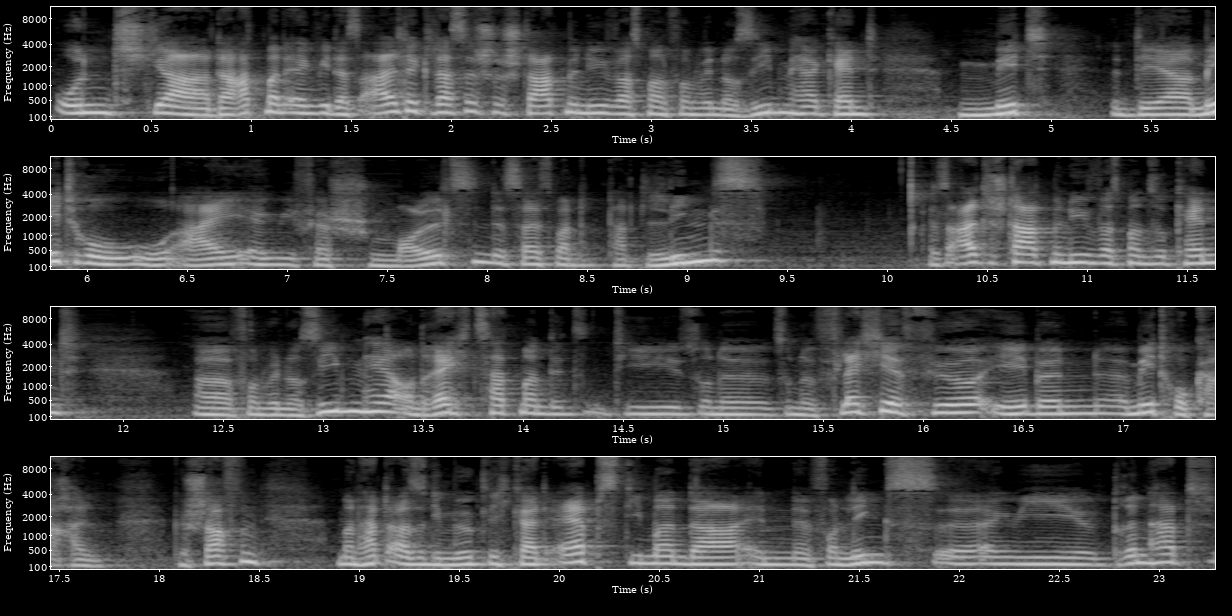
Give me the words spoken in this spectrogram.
Und ja, da hat man irgendwie das alte klassische Startmenü, was man von Windows 7 her kennt, mit der Metro UI irgendwie verschmolzen. Das heißt, man hat links das alte Startmenü, was man so kennt, äh, von Windows 7 her und rechts hat man die, die, so, eine, so eine Fläche für eben äh, Metro-Kacheln geschaffen. Man hat also die Möglichkeit, Apps, die man da in, von links äh, irgendwie drin hat,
